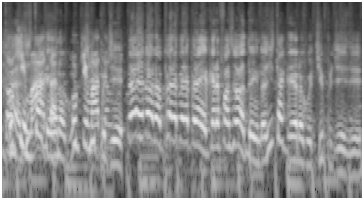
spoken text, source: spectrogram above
Então, o a que tá mata. algum o que tipo mata. de... Peraí, não, não, peraí, peraí, peraí. Eu quero fazer um adendo. A gente tá ganhando algum tipo de... de...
